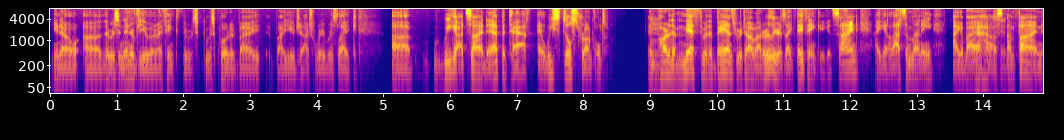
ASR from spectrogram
you know, uh, there was an interview and I think there was, it was quoted by, by you, Josh, where it was like, uh, we got signed to Epitaph and we still struggled. And part of the myth with the bands we were talking about earlier is like they think they get signed, I get lots of money, I can buy a house, I'm fine.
